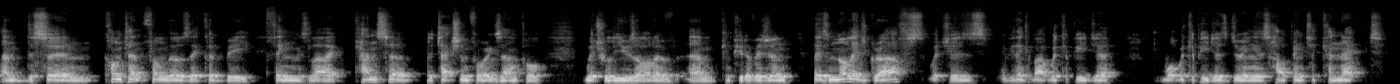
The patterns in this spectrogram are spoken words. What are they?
and discern content from those. They could be things like cancer detection, for example, which will use a lot of um, computer vision. There's knowledge graphs, which is, if you think about Wikipedia, what Wikipedia is doing is helping to connect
